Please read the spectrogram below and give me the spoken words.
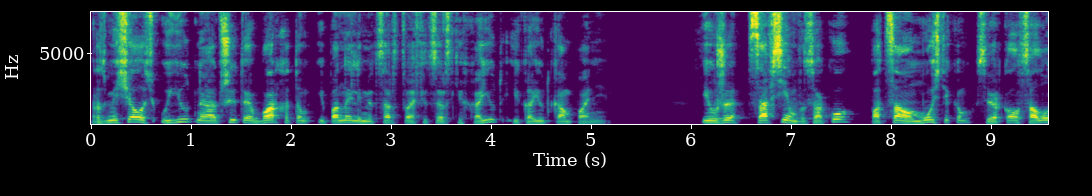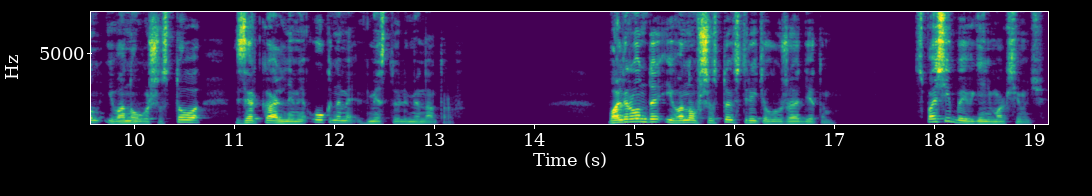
размещалась уютная, обшитая бархатом и панелями царства офицерских кают и кают-компании. И уже совсем высоко, под самым мостиком, сверкал салон Иванова VI зеркальными окнами вместо иллюминаторов. Вальронда Иванов VI встретил уже одетым. «Спасибо, Евгений Максимович.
